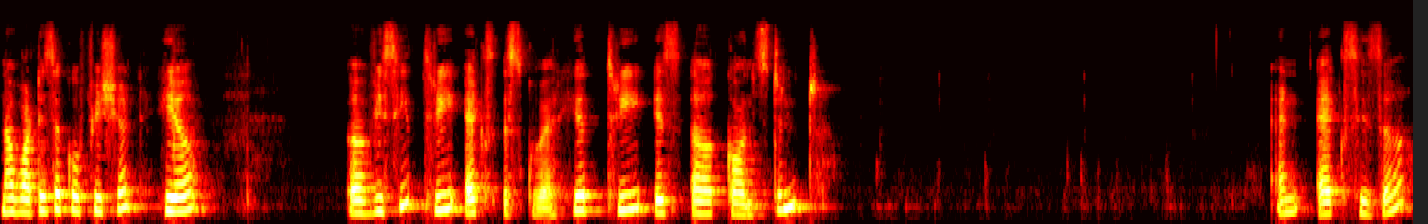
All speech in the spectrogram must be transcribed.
Now what is a coefficient? Here uh, we see 3x square. Here 3 is a constant and x is a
